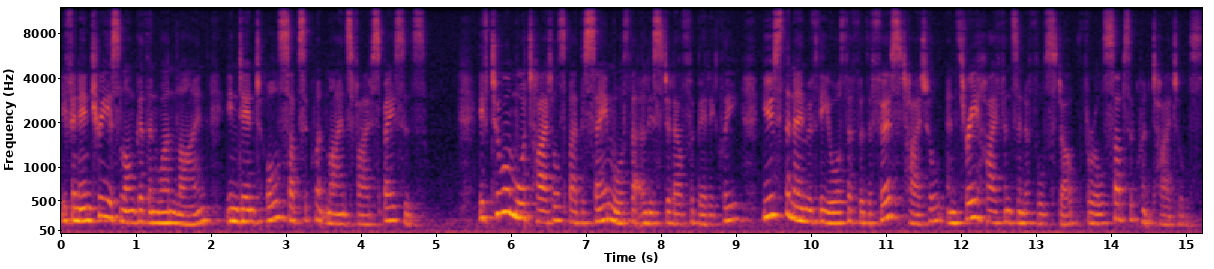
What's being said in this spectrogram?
If an entry is longer than one line, indent all subsequent lines five spaces. If two or more titles by the same author are listed alphabetically, use the name of the author for the first title and three hyphens and a full stop for all subsequent titles.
